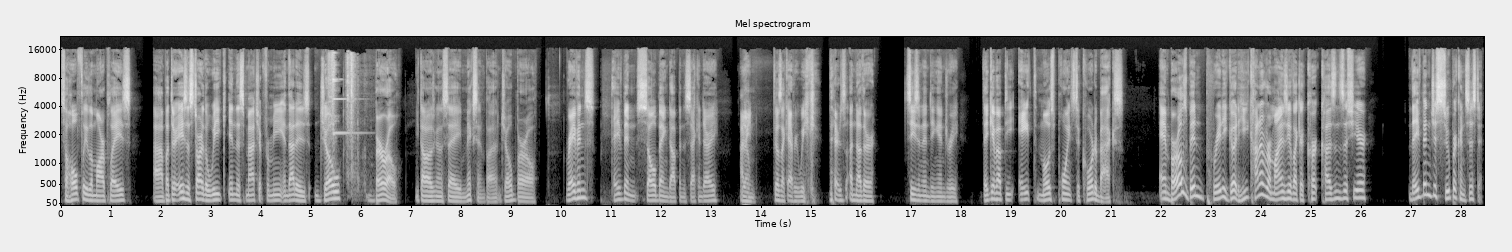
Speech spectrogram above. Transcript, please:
So hopefully Lamar plays. Uh, but there is a start of the week in this matchup for me, and that is Joe Burrow. You thought I was going to say Mixon, but Joe Burrow. Ravens, they've been so banged up in the secondary. I Yeah. mean, feels like every week there's another season ending injury. They give up the eighth most points to quarterbacks. And Burrow's been pretty good. He kind of reminds me of like a Kirk Cousins this year. They've been just super consistent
